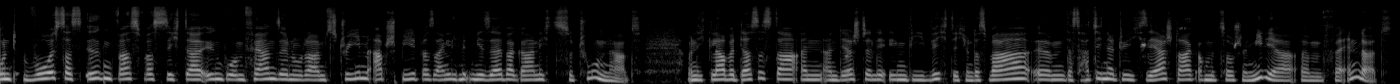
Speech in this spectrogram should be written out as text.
Und wo ist das irgendwas, was sich da irgendwo im Fernsehen oder im Stream abspielt, was eigentlich mit mir selber gar nichts zu tun hat? Und ich glaube, das ist da an, an der Stelle irgendwie wichtig. Und das war, ähm, das hat sich natürlich sehr stark auch mit Social Media ähm, verändert.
